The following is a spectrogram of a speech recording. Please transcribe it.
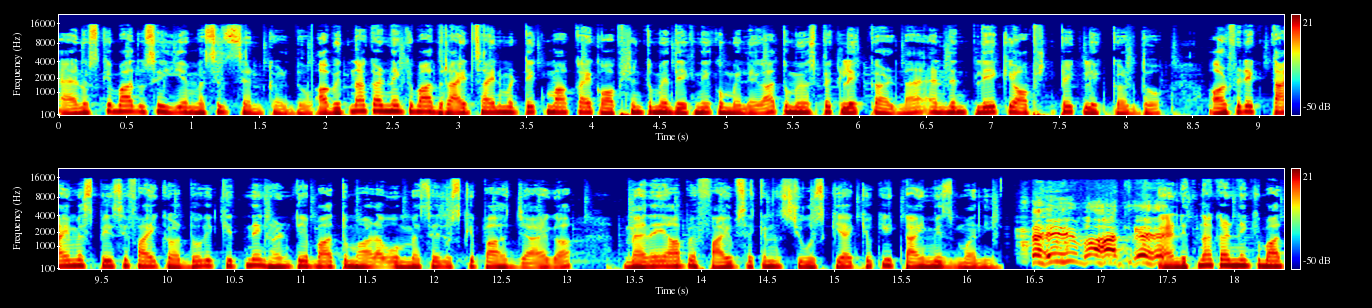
एंड उसके बाद उसे ये मैसेज सेंड कर दो। अब इतना करने के बाद राइट साइड में टिक मार्क का एक ऑप्शन तुम्हें देखने को मिलेगा। तुम्हें उस पर क्लिक करना है एंड देन प्ले के ऑप्शन पे क्लिक कर दो। और फिर एक टाइम स्पेसिफाई कर दो कि कितने घंटे बाद तुम्हारा वो मैसेज उसके पास जाएगा। मैंने यहाँ पे फाइव सेकेंड्स चूज़ किया क्योंकि टाइम इज़ मनी बात है। एंड इतना करने के बाद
